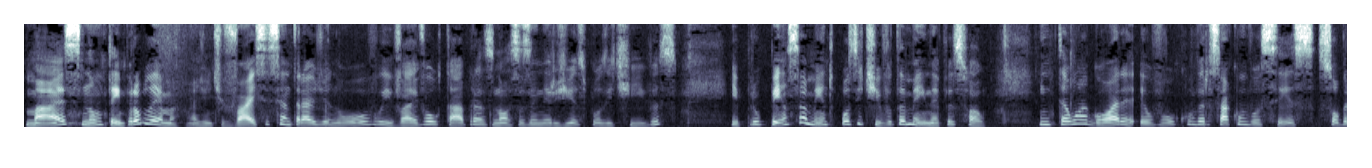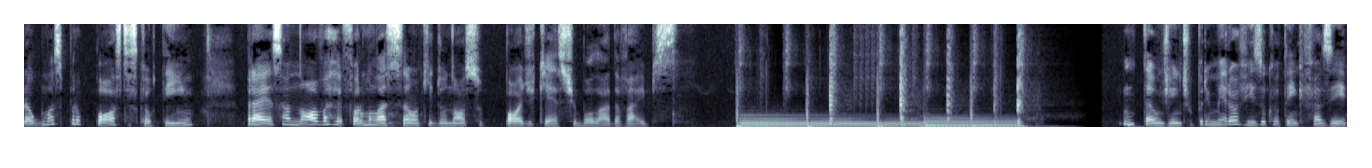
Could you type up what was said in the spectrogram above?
mas não tem problema, a gente vai se centrar de novo e vai voltar para as nossas energias positivas e para o pensamento positivo também, né, pessoal? Então agora eu vou conversar com vocês sobre algumas propostas que eu tenho para essa nova reformulação aqui do nosso podcast Bolada Vibes. Então, gente, o primeiro aviso que eu tenho que fazer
